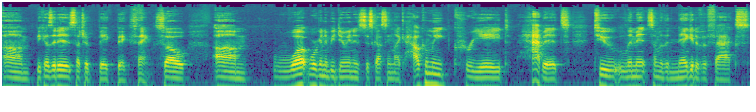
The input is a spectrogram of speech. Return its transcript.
um, because it is such a big, big thing. So um, what we're going to be doing is discussing like how can we create habits to limit some of the negative effects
